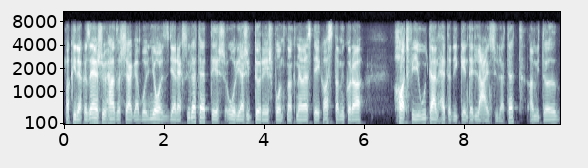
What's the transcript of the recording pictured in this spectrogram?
akinek az első házasságából nyolc gyerek született, és óriási töréspontnak nevezték azt, amikor a hat fiú után hetediként egy lány született, amitől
